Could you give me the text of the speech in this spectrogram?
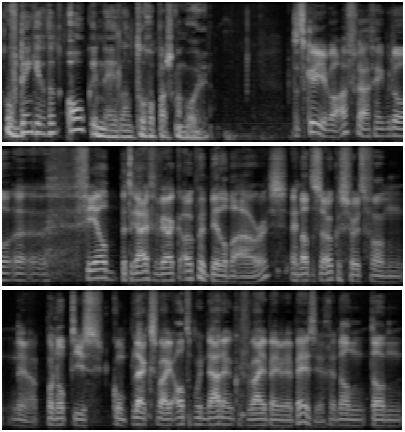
Of denk je dat het ook in Nederland toegepast kan worden? Dat kun je wel afvragen. Ik bedoel, uh, veel bedrijven werken ook met billable hours. En dat is ook een soort van nou ja, panoptisch complex waar je altijd moet nadenken over waar je ben je mee bezig. En dan, dan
